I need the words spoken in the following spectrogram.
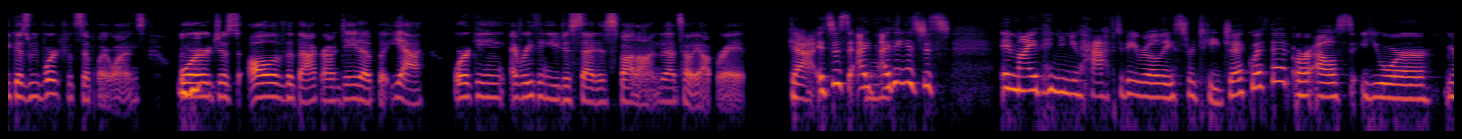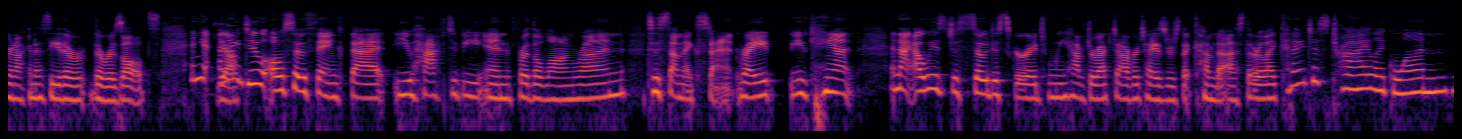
because we've worked with similar ones mm-hmm. or just all of the background data but yeah working everything you just said is spot on that's how we operate yeah it's just i, mm-hmm. I think it's just in my opinion, you have to be really strategic with it, or else you're you're not going to see the the results. And yeah, yeah, and I do also think that you have to be in for the long run to some extent, right? You can't. And I always just so discouraged when we have direct advertisers that come to us that are like, "Can I just try like one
